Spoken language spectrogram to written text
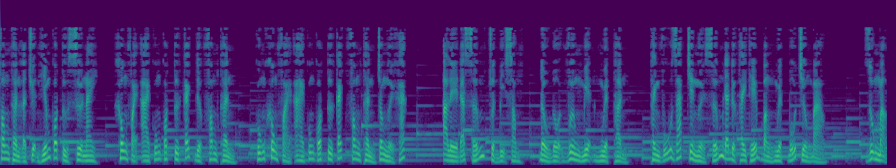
Phong thần là chuyện hiếm có từ xưa nay, không phải ai cũng có tư cách được phong thần, cũng không phải ai cũng có tư cách phong thần cho người khác. A Lê đã sớm chuẩn bị xong, đầu đội vương miện nguyệt thần, thành vũ giáp trên người sớm đã được thay thế bằng nguyệt bố trường bảo Dung mạo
